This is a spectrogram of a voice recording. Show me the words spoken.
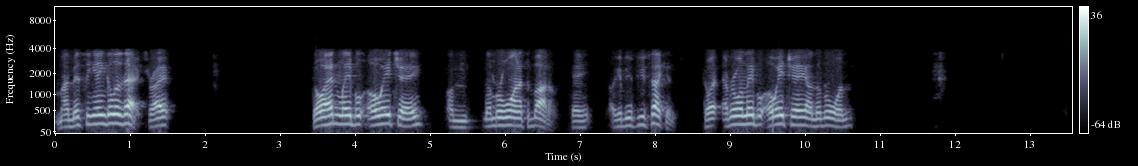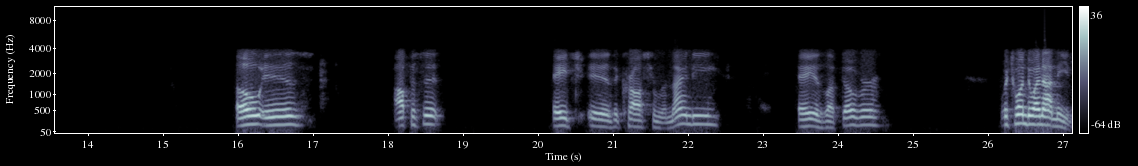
My missing angle is x, right? Go ahead and label OHA on number one at the bottom. Okay, I'll give you a few seconds. Go ahead, everyone label OHA on number one. O is opposite H is across from the 90. A is left over. Which one do I not need?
